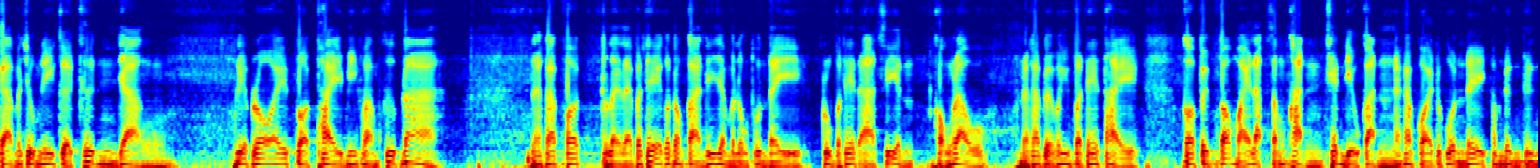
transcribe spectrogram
การประชุมนี้เกิดขึ้นอย่างเรียบร้อยปลอดภัยมีความคืบหน้า นะครับเพราะหลาย ๆ ประเทศก็ต้องการที่จะมาลงทุนในกลุ่มประเทศอาเซียนของเรานะครับ โดยเฉพาะประเทศไทยก็เป็นเป้าหมายหลักสำคัญ เช่นเดียวกันนะครับขอให้ทุกคนได้คำนึงถึง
